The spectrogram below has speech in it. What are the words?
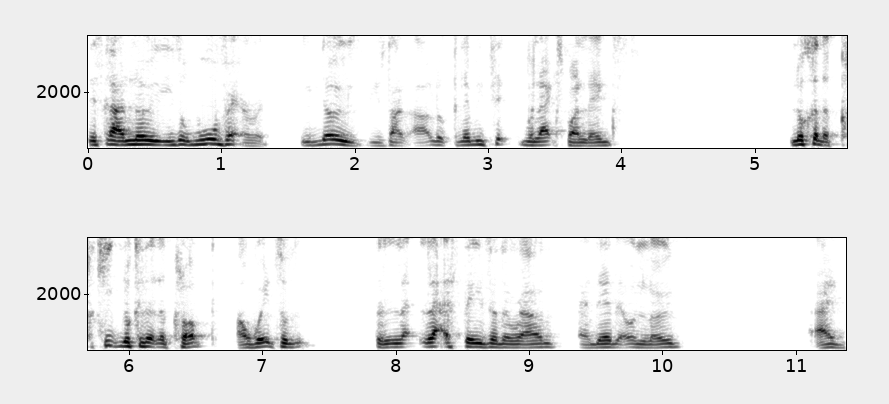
this guy knows he's a war veteran. He knows. He's like, oh, look, let me t- relax my legs. Look at the keep looking at the clock. I'll wait till the la- latter stage of the round and then it unloads. And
